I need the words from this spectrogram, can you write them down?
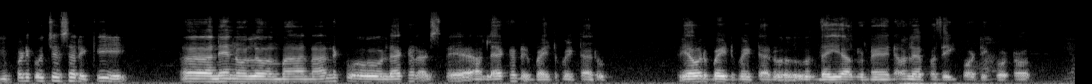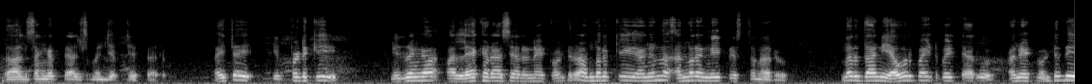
ఇప్పటికి వచ్చేసరికి నేను మా నాన్నకు లేఖ రాస్తే ఆ లేఖని బయట పెట్టారు. ఎవరు బయట పెట్టారు? దయ్యాలు ఉన్నాయనో లేకపోతే ఇంకోటి ఇంకోటో వాళ్ళ సంగతి తేల్చమని చెప్పి చెప్పారు. అయితే ఇప్పటికీ నిజంగా ఆ లేఖ రాశారనేటువంటిది అందరికీ అందరూ అంగీకరిస్తున్నారు. మరి దాన్ని ఎవరు బయట పెట్టారు అనేటువంటిది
